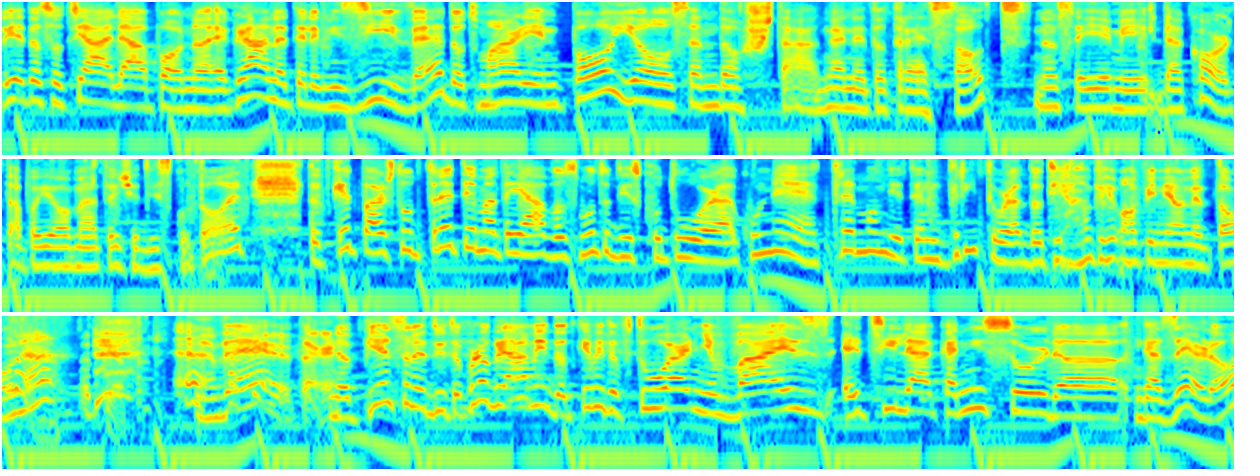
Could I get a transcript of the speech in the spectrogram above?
rrjetet sociale apo në ekranet televizive do të marrin po jo ose ndoshta nga ne të tre sot, nëse jemi dakord apo jo me atë që diskutohet. Do të ketë po ashtu tre temat e javës më të diskutuara ku ne tre mendjet e ndritura do t'i japim opinionet tona. Dhe në pjesën e dytë të programit do të kemi të ftuar një vajzë e cila ka nisur uh, nga zero,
